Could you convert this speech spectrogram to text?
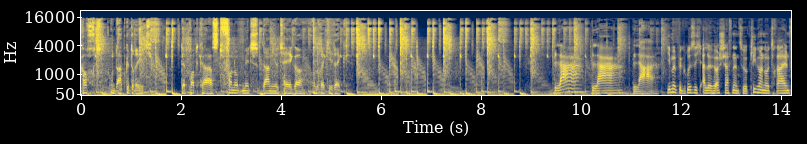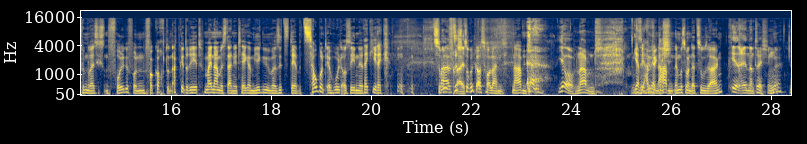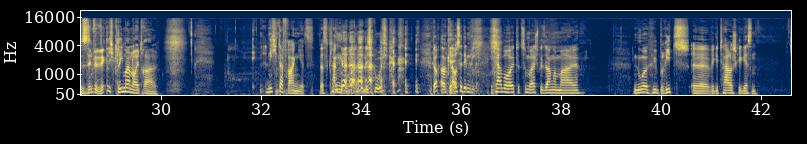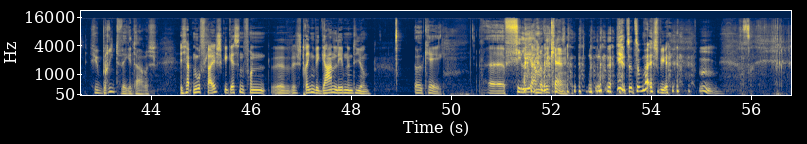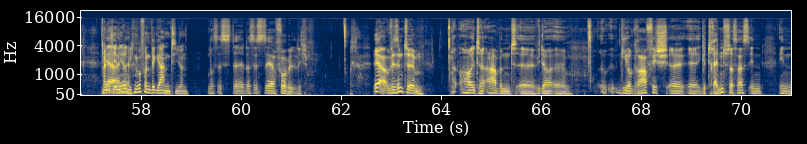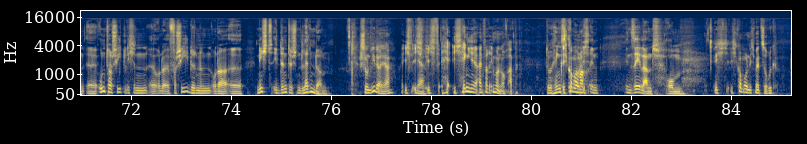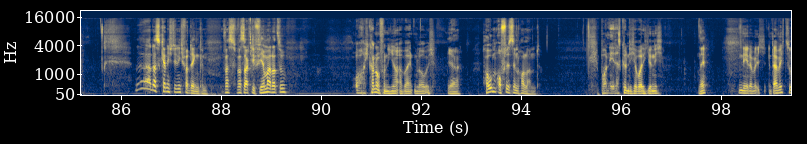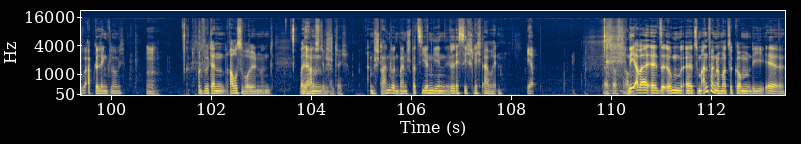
Verkocht und abgedreht. Der Podcast von und mit Daniel Täger und Recki Reck. Bla, bla, bla. Hiermit begrüße ich alle Hörschaffenden zur klimaneutralen 35. Folge von Verkocht und Abgedreht. Mein Name ist Daniel Täger. Mir gegenüber sitzt der bezaubernd erholt aussehende Recki Reck. Zurück, frisch zurück aus Holland. Guten Abend. Jo, Abend. Ja, Sind wir haben ja einen Abend, ne, muss man dazu sagen. Ja, natürlich. Hm? Sind wir wirklich klimaneutral? Nicht hinterfragen jetzt. Das klang so wahnsinnig gut. Doch, Okay. außerdem, ich habe heute zum Beispiel, sagen wir mal, nur hybrid äh, vegetarisch gegessen. Hybrid-vegetarisch. Ich habe nur Fleisch gegessen von äh, streng vegan lebenden Tieren. Okay. Äh, Filet Americain. So, zum Beispiel. Weil Ja, ich ernähre eine- mich nur von veganen Tieren. Das ist, äh, das ist sehr vorbildlich. Ja, wir sind ähm, heute Abend äh, wieder äh, geografisch äh, äh, getrennt. Das heißt, in, in äh, unterschiedlichen äh, oder verschiedenen oder äh, nicht identischen Ländern. Schon wieder, ja. Ich, ich, Ja. ich, ich hänge hier einfach immer noch ab. Du hängst Ich immer noch nicht- in, in Seeland rum. Ich, ich komme auch nicht mehr zurück. Ja, das kann ich dir nicht verdenken. Was, was sagt die Firma dazu? Oh, ich kann auch von hier arbeiten, glaube ich. Ja. Homeoffice in Holland. Boah, nee, das könnte ich aber hier nicht. Ne? Nee, da wäre ich, da wär ich zu abgelenkt, glaube ich. Hm. Und würde dann raus wollen. Und, weil Ja, das am, stimmt natürlich. am Strand und beim Spazierengehen lässt sich schlecht arbeiten. Ja. Da ist was dran. Nee, aber äh, um äh, zum Anfang nochmal zu kommen, die, äh,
